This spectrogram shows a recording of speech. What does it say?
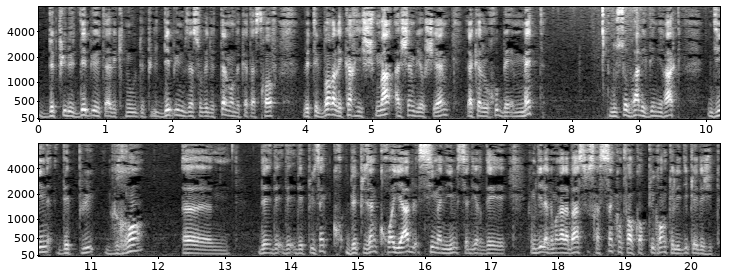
depuis le début, était avec nous, depuis le début, nous a sauvés de tellement de catastrophes. Nous sauvera avec des miracles dignes des plus grands, euh, des, plus des plus incroyables simanim, c'est-à-dire des, comme dit la Gemara là-bas, ce sera 50 fois encore plus grand que les dix plaies d'Égypte.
